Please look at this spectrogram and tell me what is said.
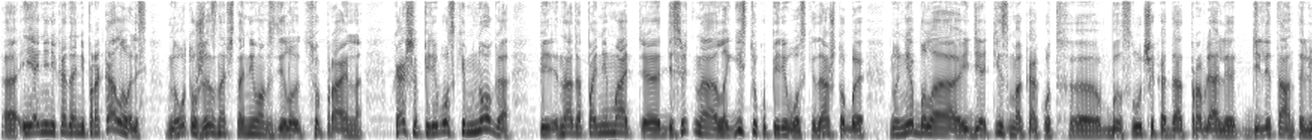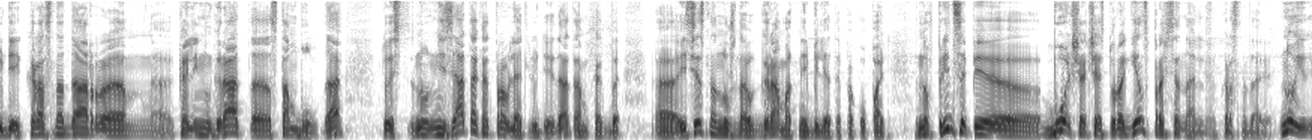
э, и они никогда не прокалывались, но вот уже, значит, они вам сделают все правильно. Конечно, перевозки много, надо понимать э, действительно логистику перевозки, да, чтобы ну, не было идиотизма, как вот э, был случай, когда отправляли дилетанты людей Краснодар, э, Калининград, э, Стамбул, да, то есть, ну, нельзя так отправлять людей, да, там как бы, э, естественно, нужно грамотные билеты покупать. Но, в принципе, большая часть турагентств профессиональные в Краснодаре. Ну, и,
